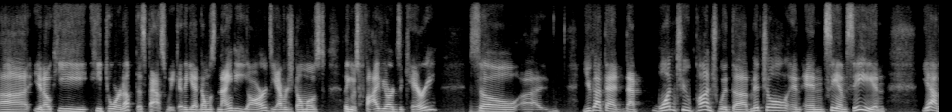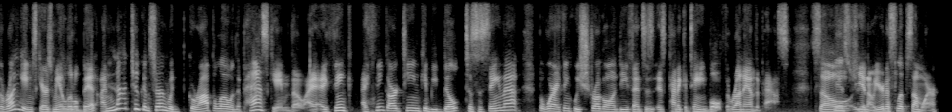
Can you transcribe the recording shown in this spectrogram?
Uh, you know, he he tore it up this past week. I think he had almost 90 yards. He averaged almost, I think it was five yards a carry. So uh, you got that that one two punch with uh, Mitchell and and CMC, and yeah, the run game scares me a little bit. I'm not too concerned with Garoppolo in the pass game, though. I, I think I think our team can be built to sustain that, but where I think we struggle on defense is, is kind of containing both the run and the pass. So Yeah, you know you're gonna slip somewhere.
